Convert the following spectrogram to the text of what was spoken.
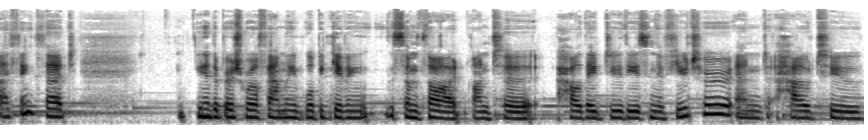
I think that you know the British royal family will be giving some thought onto how they do these in the future and how to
